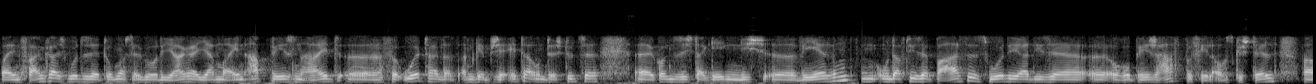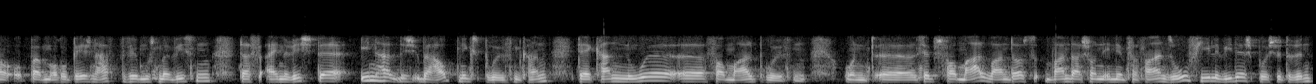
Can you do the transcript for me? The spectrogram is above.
weil in Frankreich wurde der Thomas El Gordiaga ja mal in Abwesenheit äh, verurteilt als angeblicher ETA-Unterstützer, äh, konnte sich dagegen nicht äh, wehren und auf dieser Basis wurde ja dieser äh, europäische Haftbefehl ausgestellt. Beim europäischen Haftbefehl muss man wissen, dass ein Richter inhaltlich überhaupt nichts prüfen kann, der kann nur äh, formal prüfen und selbst formal waren, das, waren da schon in dem Verfahren so viele Widersprüche drin,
